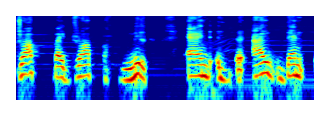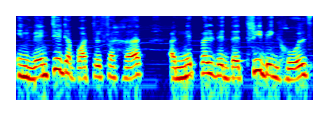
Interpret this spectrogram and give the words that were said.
drop by drop of milk. And uh, I then invented a bottle for her, a nipple with the three big holes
